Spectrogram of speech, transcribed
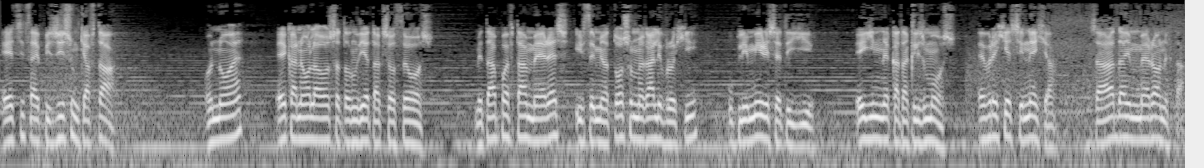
Έτσι θα επιζήσουν κι αυτά. Ο Νόε έκανε όλα όσα τον διέταξε ο Θεός. Μετά από 7 μέρες ήρθε μια τόσο μεγάλη βροχή που πλημμύρισε τη γη. Έγινε κατακλυσμός. Έβρεχε συνέχεια, 40 ημερόνυχτα.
